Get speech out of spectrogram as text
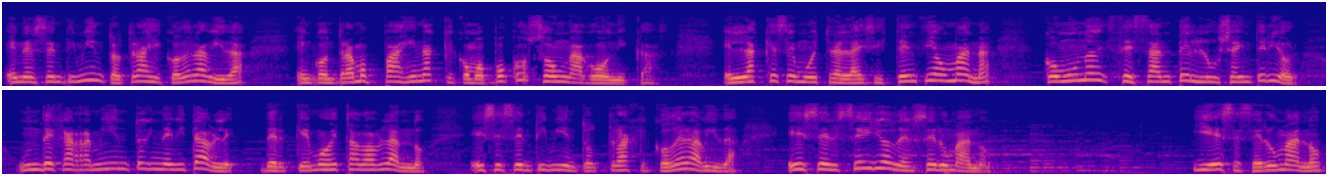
En el sentimiento trágico de la vida encontramos páginas que como poco son agónicas, en las que se muestra la existencia humana como una incesante lucha interior, un desgarramiento inevitable del que hemos estado hablando. Ese sentimiento trágico de la vida es el sello del ser humano, y ese ser humano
